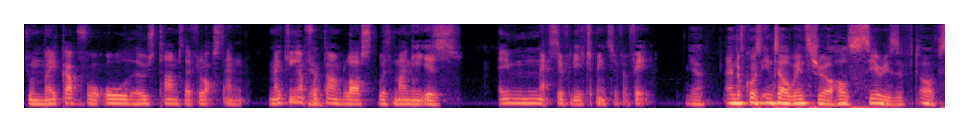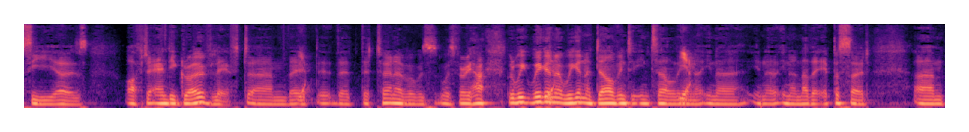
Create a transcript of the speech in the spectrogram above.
to make up for all those times they've lost. And making up for time lost with money is a massively expensive affair. Yeah, and of course, Intel went through a whole series of, of CEOs after Andy Grove left. Um, they, Yeah. the, the the turnover was, was very high. But we, we're gonna Yeah. we're gonna delve into Intel in, a, in a in a in another episode. Um,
